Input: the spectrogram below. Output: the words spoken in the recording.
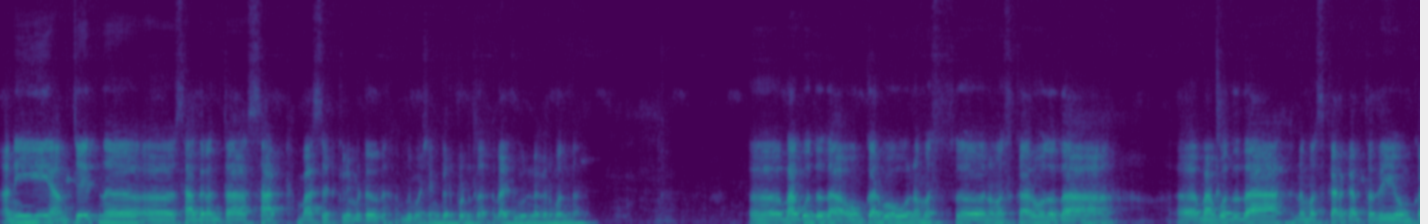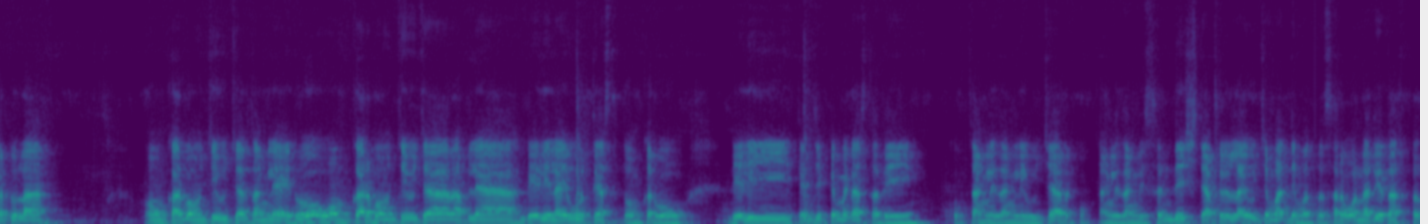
आणि आमच्या इथनं साधारणतः साठ बासष्ट किलोमीटर भीमाशंकर पडतं राजगुरुनगरमधनं भागवत दादा ओंकार भाऊ नमस् नमस्कार हो दादा. भागवत दादा नमस्कार करतात हे ओंकार तुला. ओंकार भाऊंचे विचार चांगले आहेत. हो ओंकार भाऊंचे विचार आपल्या डेली लाईव्हवरती असतात ओंकार भाऊ. डेली त्यांचे कमेंट असतात हे. खूप चांगले चांगले विचार खूप चांगले चांगले संदेश ते आपल्याला लाईव्हच्या माध्यमातून सर्वांना देत असतात.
